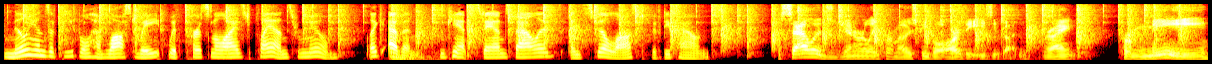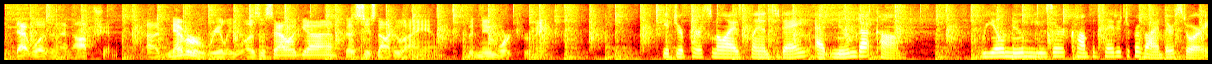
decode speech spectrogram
Millions of people have lost weight with personalized plans from Noom, like Evan, who can't stand salads and still lost 50 pounds. Salads, generally, for most people, are the easy button, right? For me, that wasn't an option. I never really was a salad guy. That's just not who I am. But Noom worked for me. Get your personalized plan today at Noom.com. Real Noom user compensated to provide their story.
